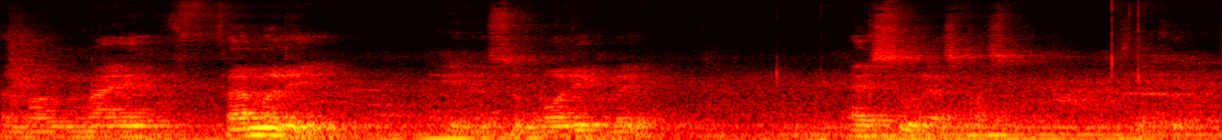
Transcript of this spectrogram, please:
among my family in a symbolic way as soon as possible. Thank you.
